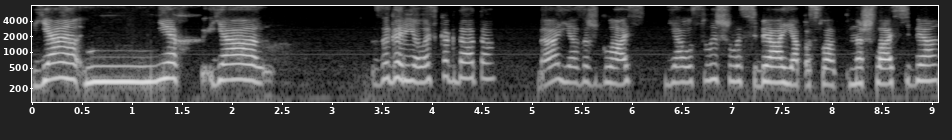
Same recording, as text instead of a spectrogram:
Я не, я загорелась когда-то, да, я зажглась, я услышала себя, я посла, нашла себя,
